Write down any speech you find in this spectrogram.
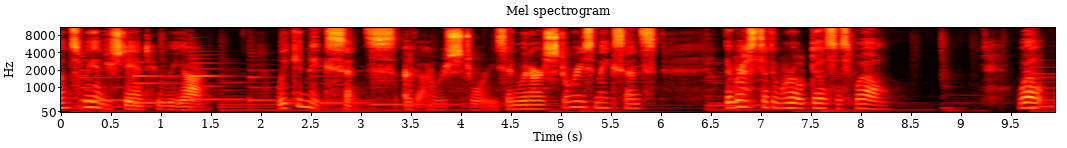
Once we understand who we are, we can make sense of our stories. And when our stories make sense, the rest of the world does as well. Well,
